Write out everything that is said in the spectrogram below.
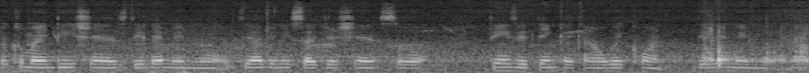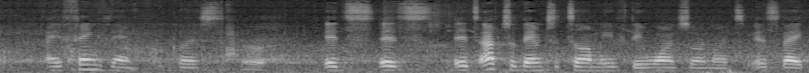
recommendations, they let me know. If they have any suggestions or things they think I can work on, they let me know, and I, I thank them because Yeah. It's it's it's up to them to tell me if they want or not. It's like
